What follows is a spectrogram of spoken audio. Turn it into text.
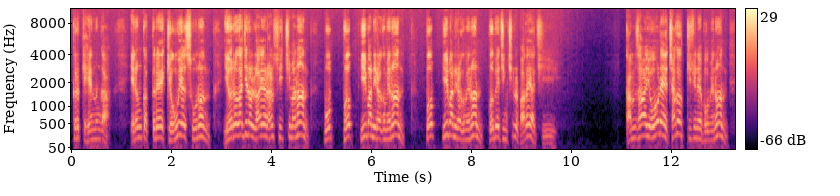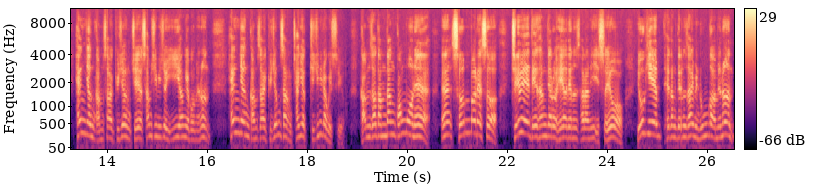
그렇게 했는가 이런 것들의 경우의 수는 여러 가지를 나열할 수 있지만은 뭐 법 위반이라 그러면은 법 위반이라 그러면은 법의 징치를 받아야지. 감사요원의 자격 기준에 보면은 행정감사 규정 제32조 2항에 보면은 행정감사 규정상 자격 기준이라고 있어요. 감사 담당 공무원의 예, 선발해서 제외 대상자로 해야 되는 사람이 있어요. 여기에 해당되는 사람이 누군가 하면은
